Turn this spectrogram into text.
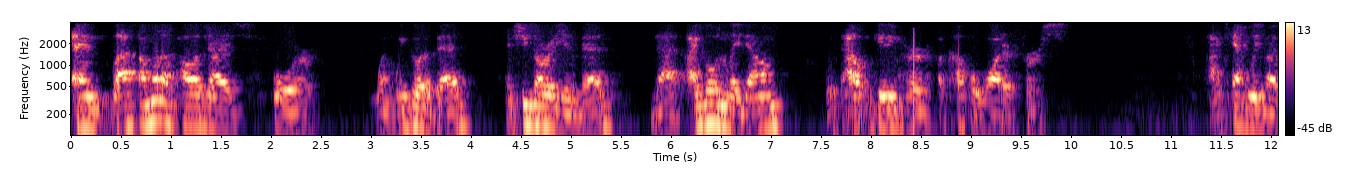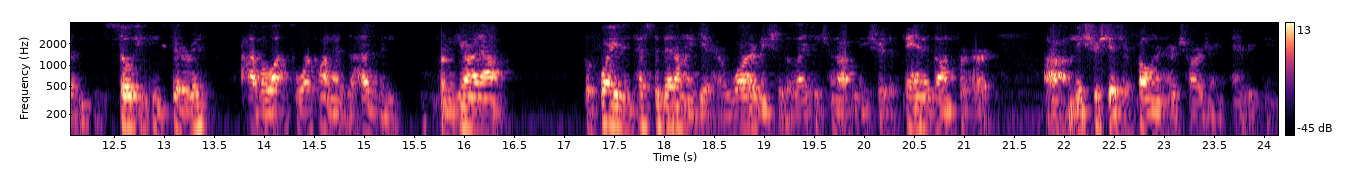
And last, I want to apologize for when we go to bed and she's already in bed, that I go and lay down without getting her a cup of water first. I can't believe I'm so inconsiderate. I have a lot to work on as a husband. From here on out, before I even touch the bed, I'm going to get her water, make sure the lights are turned off, make sure the fan is on for her, uh, make sure she has her phone and her charger and everything.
